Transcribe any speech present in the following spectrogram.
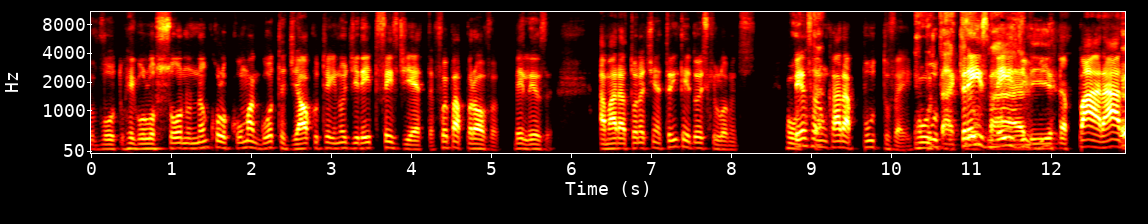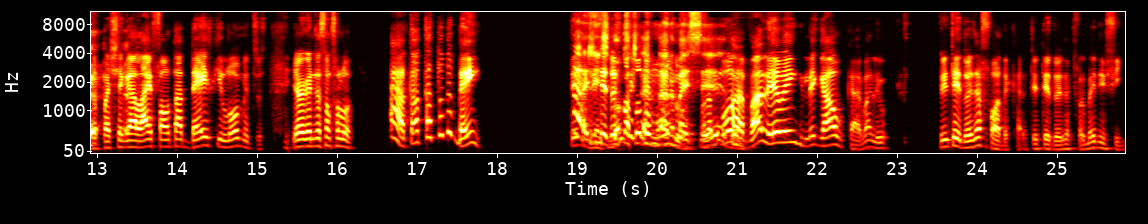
Voltou, regulou sono, não colocou uma gota de álcool, treinou direito, fez dieta, foi pra prova, beleza. A maratona tinha 32 quilômetros. Pensa num cara puto, velho. Três meses de vida parada pra chegar lá e faltar 10 quilômetros. E a organização falou: Ah, tá, tá tudo bem. Teve Ah, gente, 32 bom que pra todo mundo. mais Fala, Porra, cedo. valeu, hein? Legal, cara, valeu. 32 é foda, cara. 32 é foda. Mas enfim,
